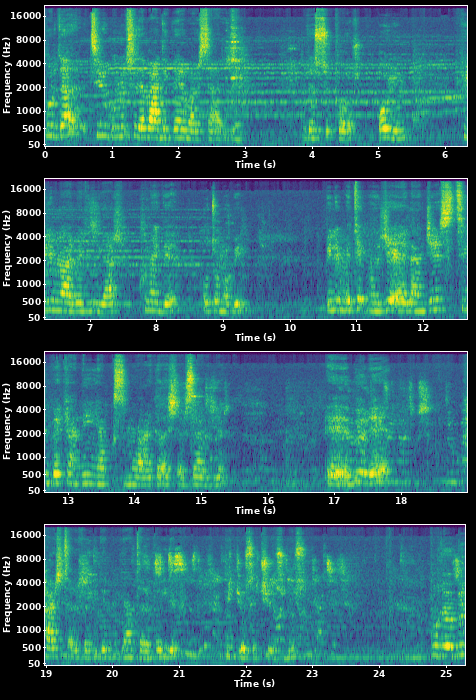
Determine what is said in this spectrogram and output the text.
Burada Tribun'un size verdikleri var sadece. Burada spor, oyun, filmler ve diziler, komedi, otomobil, bilim ve teknoloji, eğlence, stil ve kendin yap kısmı var arkadaşlar sadece. Ee, böyle karşı tarafa gidip, yan tarafa gidip video seçiyorsunuz. Burada öbür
